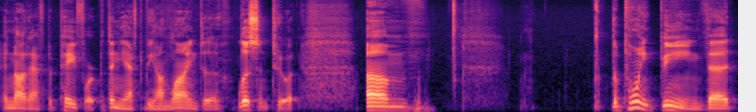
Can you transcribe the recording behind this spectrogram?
and not have to pay for it. But then you have to be online to listen to it. Um, the point being that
